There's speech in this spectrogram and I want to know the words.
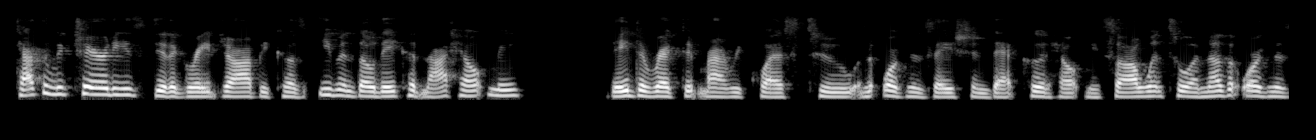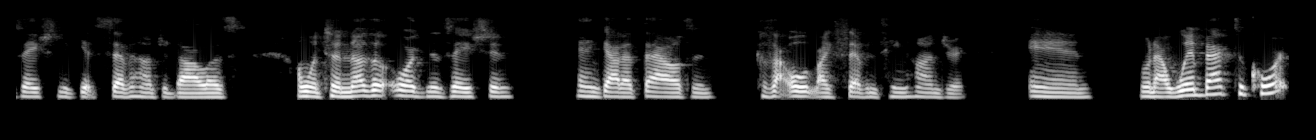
Catholic Charities did a great job because even though they could not help me, they directed my request to an organization that could help me. So I went to another organization to get $700. I went to another organization and got a thousand because I owed like 1700. And when I went back to court,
